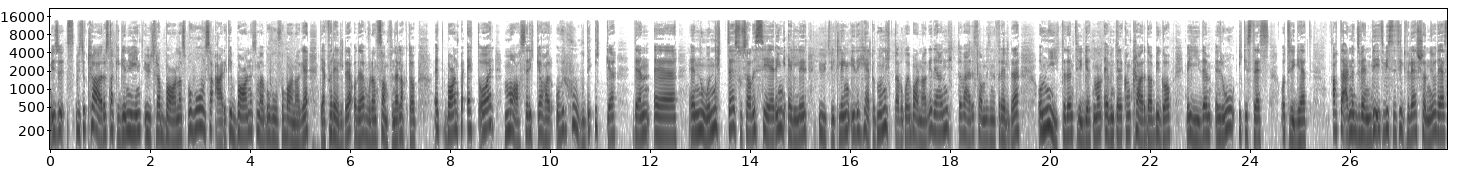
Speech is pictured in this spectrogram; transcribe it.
hvis du, hvis du klarer å snakke genuint ut fra barnas behov, så er det ikke barnet som har behov for barnehage, det er foreldre, og det er hvordan samfunnet er lagt opp. Et barn på ett år maser ikke, har overhodet ikke den eh, noe nytte, sosialisering eller utvikling i det hele tatt noe nytte av å gå i barnehage. Det har nytte å være sammen med sine foreldre og nyte den tryggheten man eventuelt kan klare da å bygge opp ved å gi dem ro, ikke stress og trygghet at det er nødvendig i visse tilfeller. Jeg skjønner jo det, jeg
